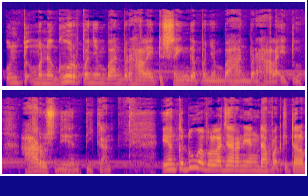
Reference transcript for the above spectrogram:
untuk menegur penyembahan berhala itu sehingga penyembahan berhala itu harus dihentikan. Yang kedua pelajaran yang dapat kita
